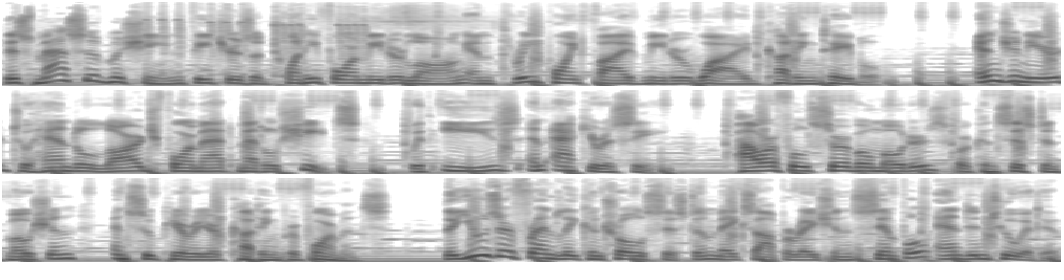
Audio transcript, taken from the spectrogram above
This massive machine features a 24-meter long and 3.5-meter wide cutting table, engineered to handle large-format metal sheets with ease and accuracy, powerful servo motors for consistent motion and superior cutting performance. The user-friendly control system makes operation simple and intuitive,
